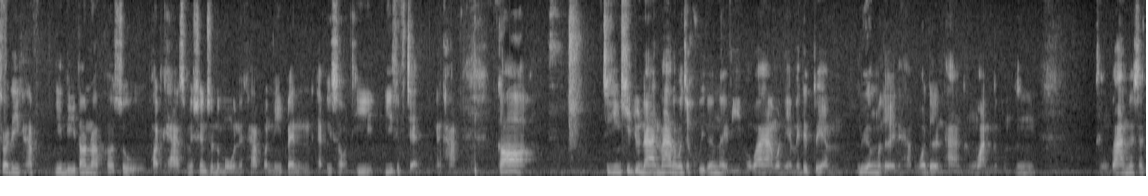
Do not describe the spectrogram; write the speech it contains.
สวัสดีครับ ยินดีต้อนรับเข้าสู่พอดแคสต์ Mission to the Moon นะครับ วันนี้เป็น episode ที่ 27 นะครับ ก็จริงๆคิดอยู่นานมากเลยว่าจะคุยเรื่องอะไรดี เพราะว่าวันนี้ไม่ได้เตรียมเรื่องมาเลยนะครับ เพราะว่าเดินทางทั้งวันผมเพิ่งถึงบ้านเมื่อสัก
